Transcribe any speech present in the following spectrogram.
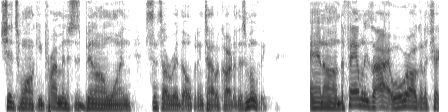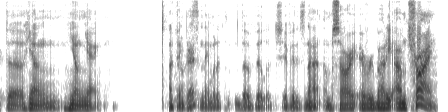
shit's wonky. Prime Minister's been on one since I read the opening title card of this movie. And um, the family's like, all right, well, we're all gonna trek to Hyung Hyung Yang. I think Okay. that's the name of the, the village. If it is not, I'm sorry, everybody. I'm trying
